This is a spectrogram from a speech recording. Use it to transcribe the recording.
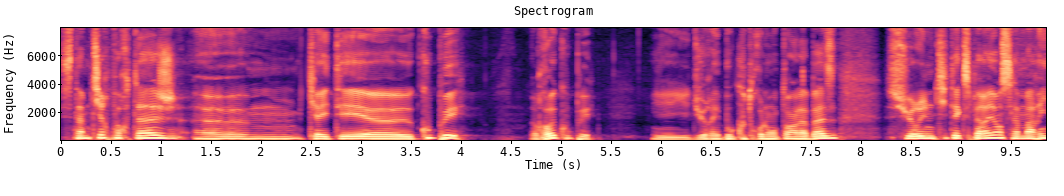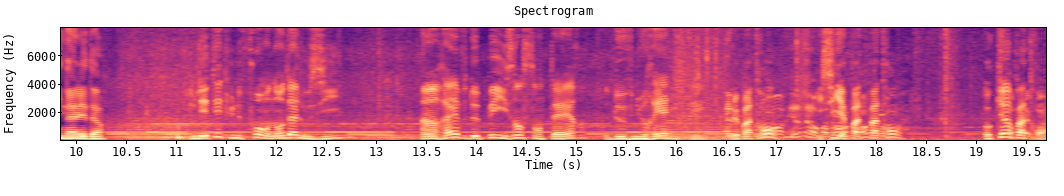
C'est un petit reportage euh, qui a été coupé, recoupé. Il durait beaucoup trop longtemps à la base sur une petite expérience à Marina Leda. Il était une fois en Andalousie un rêve de paysan sans terre devenu réalité. Le patron Ici, il n'y a pas de patron. Aucun patron.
